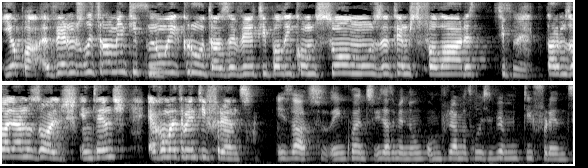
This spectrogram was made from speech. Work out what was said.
e opa, a ver-nos literalmente tipo nu e cru, estás a ver tipo ali como somos, a termos de falar, a, tipo, estarmos a olhar nos olhos, entendes? É completamente diferente. Exato, enquanto exatamente um, um programa de televisão é muito diferente.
